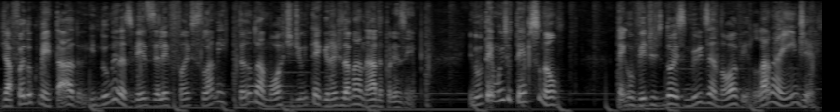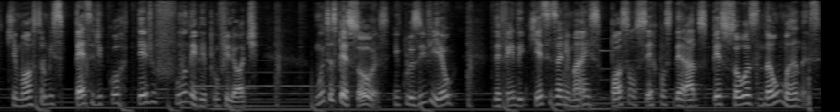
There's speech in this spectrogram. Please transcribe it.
Já foi documentado inúmeras vezes elefantes lamentando a morte de um integrante da manada, por exemplo. E não tem muito tempo isso não. Tem um vídeo de 2019 lá na Índia que mostra uma espécie de cortejo fúnebre para um filhote. Muitas pessoas, inclusive eu, defendem que esses animais possam ser considerados pessoas não humanas.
